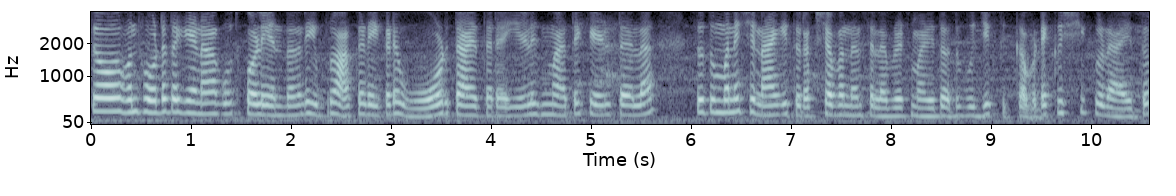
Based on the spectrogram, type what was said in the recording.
ಸೊ ಒಂದು ಫೋಟೋ ತೆಗೆಯೋಣ, ಕೂತ್ಕೊಳ್ಳಿ ಅಂತಂದರೆ ಇಬ್ಬರು ಆ ಕಡೆ ಈ ಕಡೆ ಓಡ್ತಾ ಇದ್ದಾರೆ. ಹೇಳಿದ ಮಾತೇ ಕೇಳ್ತಾ ಇಲ್ಲ. ಸೊ ತುಂಬಾ ಚೆನ್ನಾಗಿತ್ತು ರಕ್ಷಾಬಂಧನ್ ಸೆಲೆಬ್ರೇಟ್ ಮಾಡಿದ್ದು. ಅದು ಬುಜ್ಜಿಗೆ ಸಿಕ್ಕಾಪಟ್ಟೆ ಖುಷಿ ಕೂಡ ಆಯಿತು.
